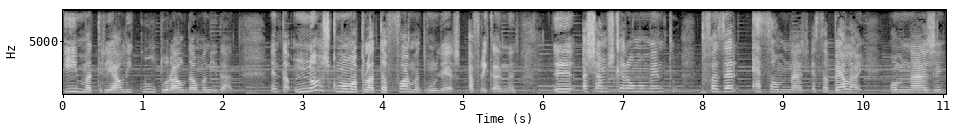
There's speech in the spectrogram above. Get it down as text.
imaterial e cultural da humanidade. Então, nós como uma plataforma de mulheres africanas, eh, achamos que era o momento de fazer essa homenagem, essa bela homenagem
